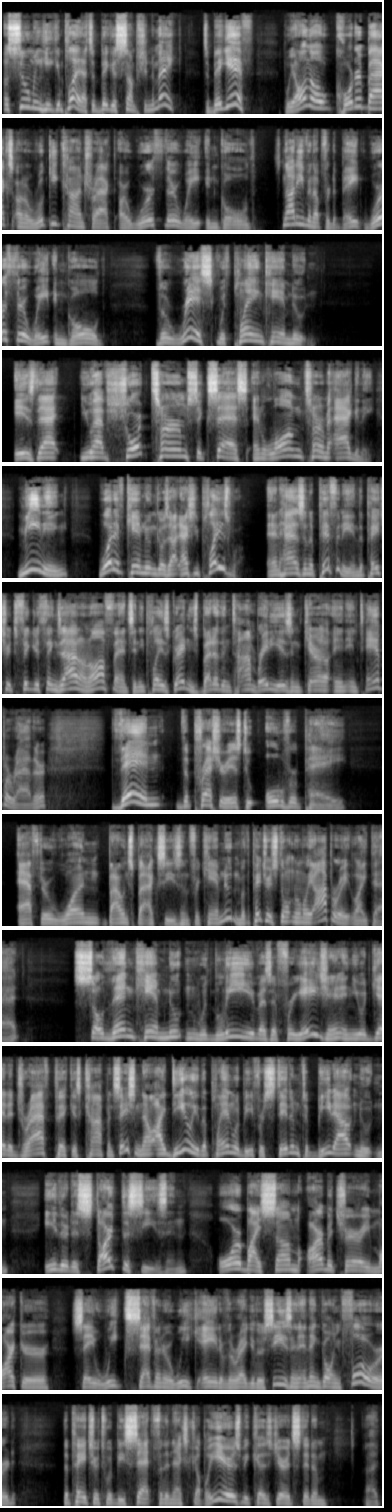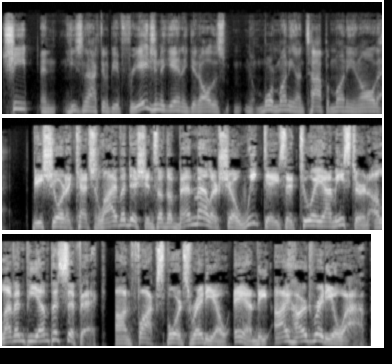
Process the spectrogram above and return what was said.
assuming he can play. That's a big assumption to make. It's a big if. We all know quarterbacks on a rookie contract are worth their weight in gold. It's not even up for debate. Worth their weight in gold. The risk with playing Cam Newton is that you have short term success and long term agony. Meaning, what if Cam Newton goes out and actually plays well? And has an epiphany, and the Patriots figure things out on offense, and he plays great, and he's better than Tom Brady is in, Carol, in, in Tampa, rather, then the pressure is to overpay after one bounce back season for Cam Newton. But the Patriots don't normally operate like that. So then Cam Newton would leave as a free agent and you would get a draft pick as compensation. Now, ideally, the plan would be for Stidham to beat out Newton either to start the season or by some arbitrary marker, say week seven or week eight of the regular season. And then going forward, the Patriots would be set for the next couple years because Jarrett Stidham. Uh, cheap, and he's not going to be a free agent again and get all this you know, more money on top of money and all that. Be sure to catch live editions of the Ben Maller Show weekdays at 2 a.m. Eastern, 11 p.m. Pacific on Fox Sports Radio and the iHeartRadio app.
